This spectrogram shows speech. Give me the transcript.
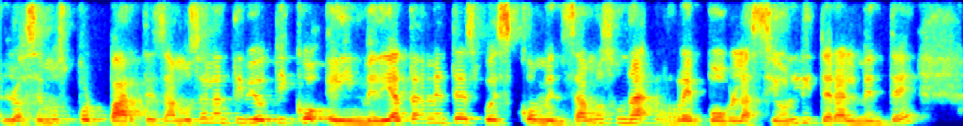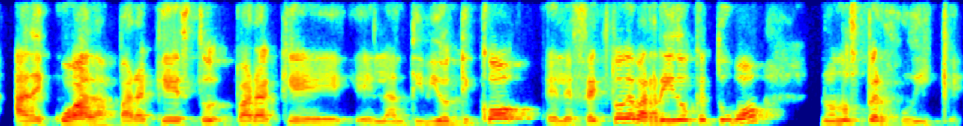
lo hacemos por partes. Damos el antibiótico e inmediatamente después comenzamos una repoblación literalmente adecuada para que esto, para que el antibiótico, el efecto de barrido que tuvo, no nos perjudique.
